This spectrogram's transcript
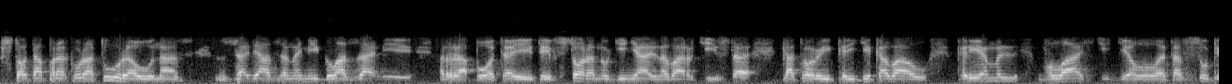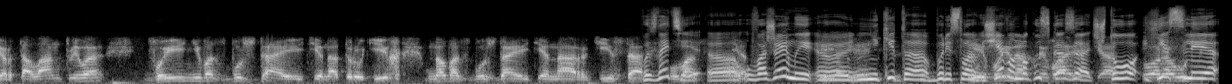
Что-то прокуратура у нас завязанными глазами работает и в сторону гениального артиста, который критиковал Кремль, власть делал это супер талантливо. Вы не возбуждаете на других, но возбуждаете на артиста. Вы знаете, э, уважаемый э, Никита Бориславович, я вам могу сказать, что если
